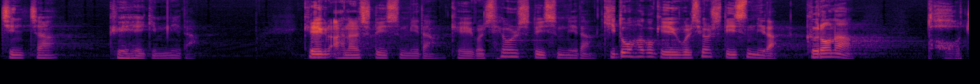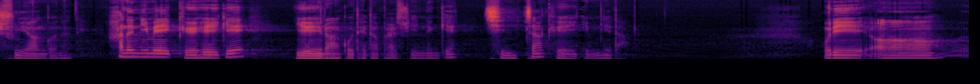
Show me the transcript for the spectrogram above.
진짜 계획입니다. 계획을 안 할 수도 있습니다. 계획을 세울 수도 있습니다. 기도하고 계획을 세울 수도 있습니다. 그러나 더 중요한 거는 하느님의 계획에 예라고 대답할 수 있는 게 진짜 계획입니다. 우리 어,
